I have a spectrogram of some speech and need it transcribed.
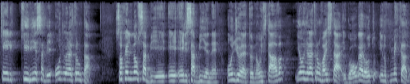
que ele queria saber onde o elétron está. Só que ele não sabia, ele sabia, né, onde o elétron não estava e onde o elétron vai estar, igual o garoto indo para o mercado.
